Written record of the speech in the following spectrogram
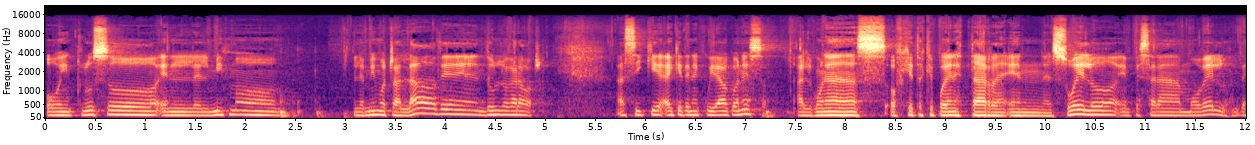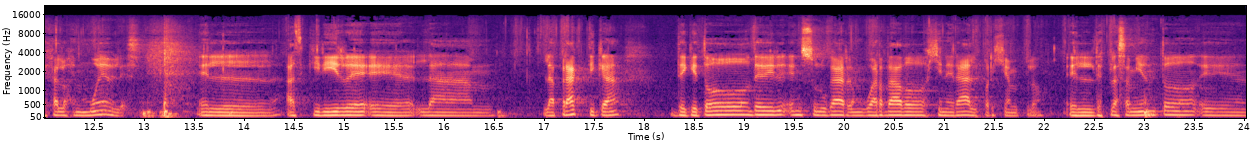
o incluso en el mismo, el mismo traslado de, un lugar a otro. Así que hay que tener cuidado con eso. Algunos objetos que pueden estar en el suelo, empezar a moverlos, dejarlos en muebles. Adquirir eh, la, la práctica de que todo debe ir en su lugar, un guardado general, por ejemplo. El desplazamiento eh,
